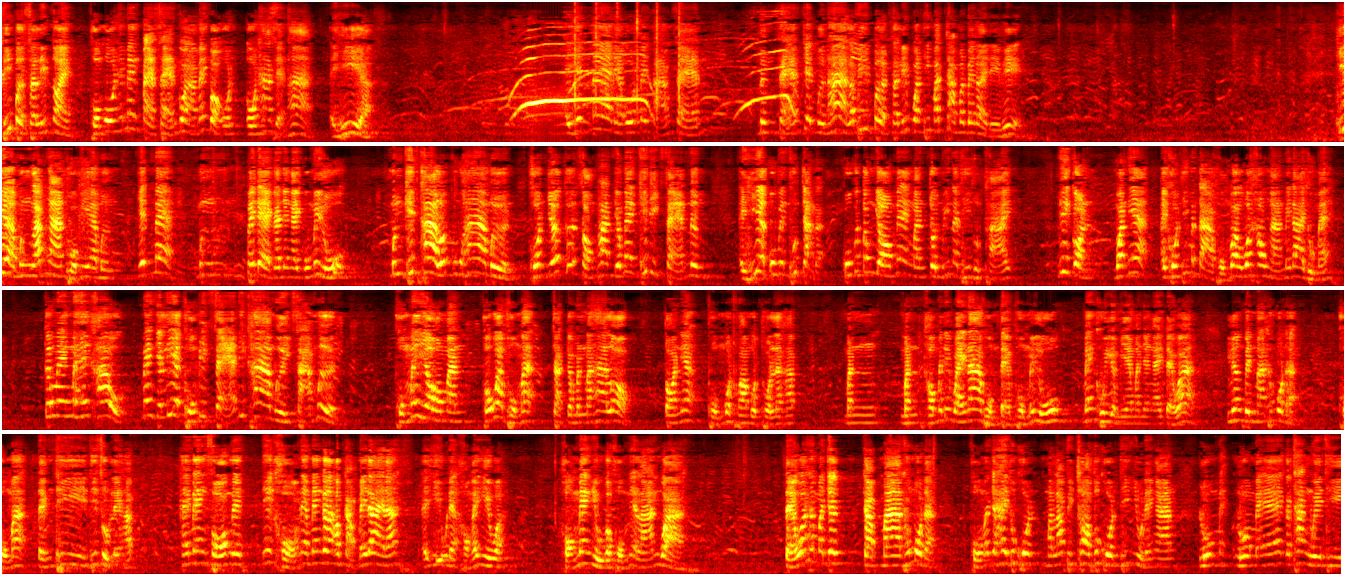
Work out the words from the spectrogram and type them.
พี่เปิดสลิปหน่อย ผมโอนให้แม่งแปดแสนกว่า แม่งบอกโอนโอนห้าแสนห้าไอ้เหี้ยไอ้เย็ดแม่เนี่ยโอนไปสามแสนหนึ่งแสนเจ็ดหมื่นห้าแล้วพี่เปิดสลิปวันที่มัดจำมันไปหน่อยดิพี่เฮียมึงรับงานผัวเมียมึง เย็ดแม่ มึงไปแดกกันยังไงกูไม่รู้ มึงคิดค่ารถกูห้าหมื่นคนเยอะเกินสองพันเดี๋ยวแม่งคิดอีกแสนหนึ่งไอ้เฮียกูเป็นผู้จัดอะ กูก็ต้องยอมแม่งมันจนวินาทีสุดท้าย นี่ก่อนวันเนี้ยไอคนที่มันด่าผมว่าว่าเข้างานไม่ได้ถูกไหมก็แม่งไม่ให้เข้า แม่งจะเรียกผมอีกแสนอีกห้าหมื่นอีกสามหมื่นผมไม่ยอมมัน เพราะว่าผมอะจัดกับมันมาห้ารอบ ตอนเนี้ยผมหมดความอดทนแล้วครับ มันมันเขาไม่ได้ไว้หน้าผม แต่ผมไม่รู้แม่งคุยกับเมียมันยังไง แต่ว่าเรื่องเป็นมาทั้งหมดอะผมอะเต็มที่ที่สุดเลยครับ ให้แม่งฟ้องเลยนี่ของเนี่ยแม่งก็เอากลับไม่ได้นะไออิวเนี่ยของไออิวอะของแม่งอยู่กับผมเนี่ยล้านกว่า แต่ว่าถ้ามันจะกลับมาทั้งหมดอะ ผมมันจะให้ทุกคนมารับผิดชอบทุกคนที่อยู่ในงาน รวมรวมแม้กระทั่งเวที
